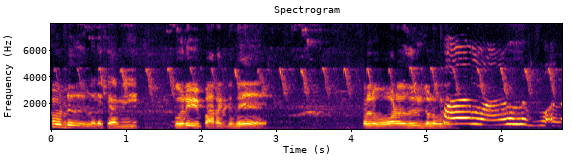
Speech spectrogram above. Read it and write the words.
ஓடுது இல்லைடா சாமி குருவி பறக்குது சொல்லு ஓடுதுன்னு சொல்லக்கூடாது மேல போல.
